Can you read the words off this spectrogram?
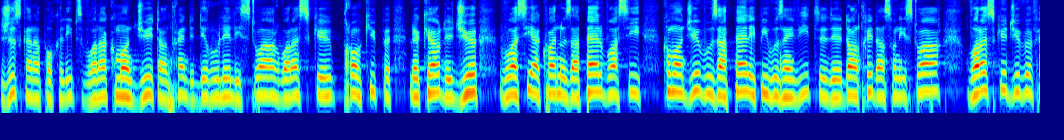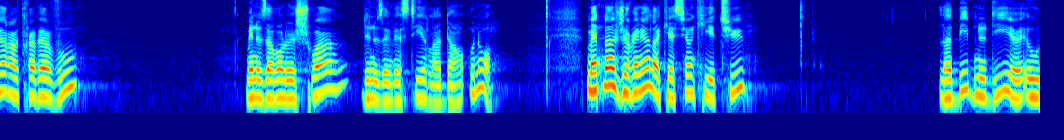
jusqu'en Apocalypse. Voilà comment Dieu est en train de dérouler l'histoire. Voilà ce que préoccupe le cœur de Dieu. Voici à quoi nous appelle. Voici comment Dieu vous appelle et puis vous invite d'entrer dans son histoire. Voilà ce que Dieu veut faire à travers vous. Mais nous avons le choix de nous investir là-dedans ou non. Maintenant, je reviens à la question qui est tu La Bible nous dit, euh, ou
